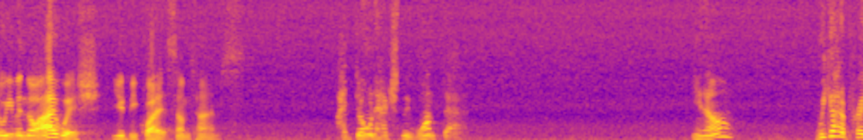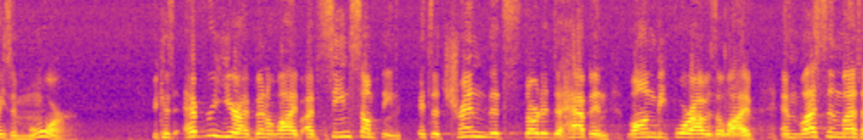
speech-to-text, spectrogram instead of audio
So even though I wish you'd be quiet sometimes, I don't actually want that. You know? We got to praise him more. Because every year I've been alive, I've seen something. It's a trend that started to happen long before I was alive. And less and less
